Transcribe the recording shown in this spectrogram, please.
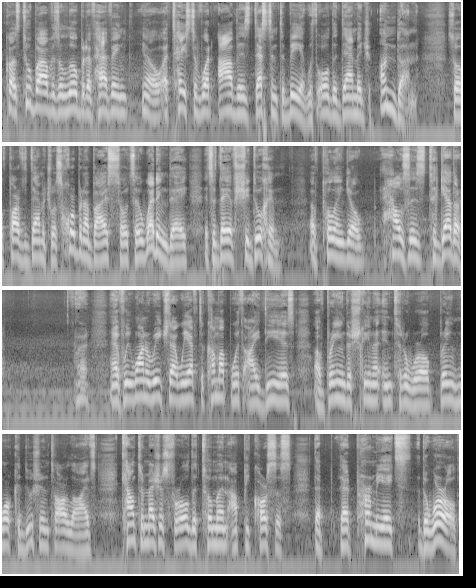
because Tu B'Av is a little bit of having, you know, a taste of what Av is destined to be, with all the damage undone. So if part of the damage was Churban Abayis, so it's a wedding day, it's a day of shidduchim, of pulling, you know, houses together Right? And if we want to reach that, we have to come up with ideas of bringing the Shekhinah into the world, bringing more Kedusha into our lives, countermeasures for all the Tumah and Apikorsis that, that permeates the world,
